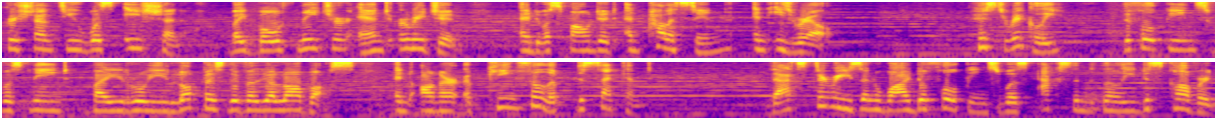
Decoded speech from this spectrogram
Christianity was Asian by both nature and origin and was founded in Palestine and Israel. Historically, the Philippines was named by Ruy Lopez de Villalobos in honor of King Philip II. That's the reason why the Philippines was accidentally discovered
